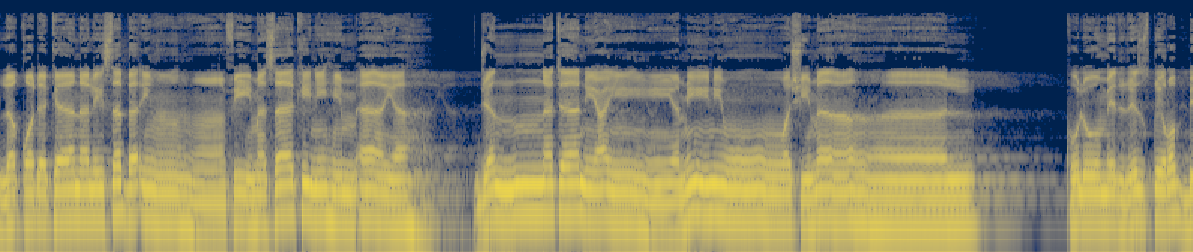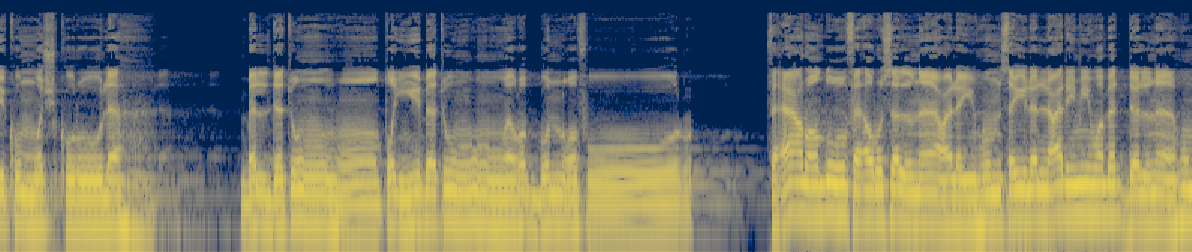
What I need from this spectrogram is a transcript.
لقد كان لسبأ في مساكنهم آية. جنتان عن يمين وشمال. كلوا من رزق ربكم واشكروا له. بلدة طيبة ورب غفور. فأعرضوا فأرسلنا عليهم سيل العرم وبدلناهم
